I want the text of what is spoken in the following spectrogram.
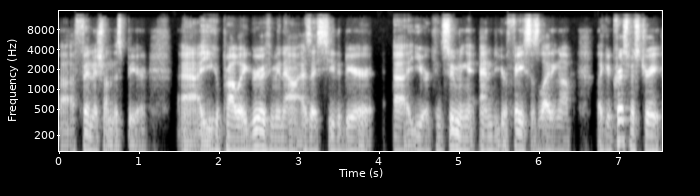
uh, finish on this beer uh, you could probably agree with me now as i see the beer uh, you're consuming it and your face is lighting up like a christmas tree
